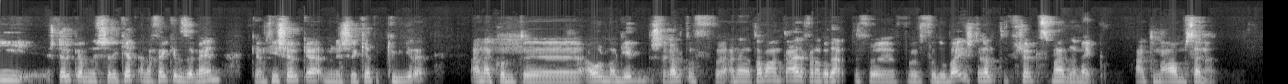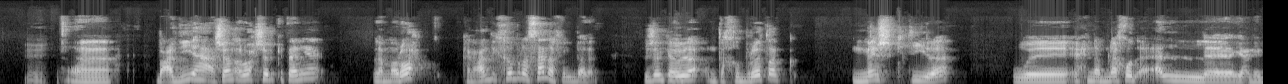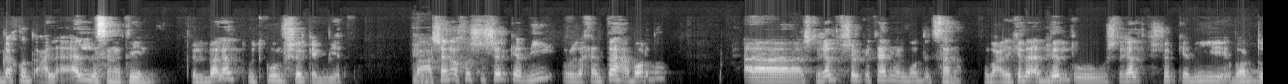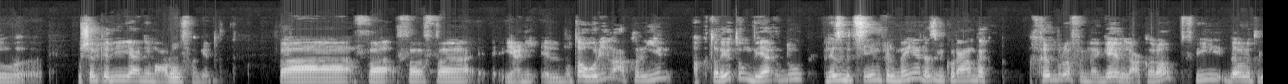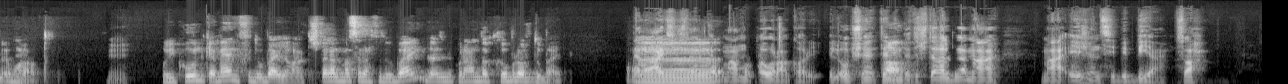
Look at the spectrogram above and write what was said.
شركة من الشركات أنا فاكر زمان كان في شركة من الشركات الكبيرة. أنا كنت آه، أول ما جيت اشتغلت في أنا طبعا أنت عارف أنا بدأت في في, دبي اشتغلت في شركة اسمها دماك قعدت معاهم سنة. آه بعديها عشان أروح شركة تانية لما رحت كان عندي خبرة سنة في البلد. في شركة قالوا لأ أنت خبرتك مش كتيرة. وإحنا بناخد أقل يعني بناخد على الاقل سنتين في البلد وتكون في شركة كبيرة. فعشان اخش الشركة دي ودخلتها برضو آه، اشتغلت في شركة تانية لمدة سنة وبعد كده. قدمت واشتغلت في الشركة دي برضو والشركة. دي يعني معروفة جدا ف ف ف, ف يعني المطورين العقاريين أكتريتهم بياخدوا بنسبة 90% لازم يكون عندك خبرة في مجال العقارات في دولة الإمارات. ويكون كمان في دبي لو هتشتغل مثلا في دبي لازم يكون عندك خبرة في دبي ده لو عايز تشتغل كده مع مطور عقاري ال option التاني أنت آه. تشتغل بقى مع مع ايجنسي بتبيع صح؟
